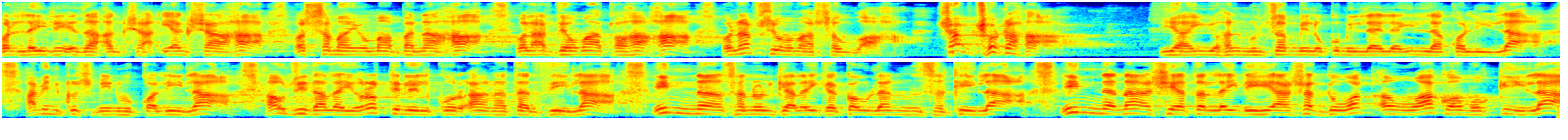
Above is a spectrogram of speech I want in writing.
والليل إذا أغشى يغشاها والسماء وما بناها والأرض وما طهاها ونفس وما سواها সব ছোটহা يا ইয়া ইহাল মুজাম্মিল কুমিল্লা ইল্লা কলিলা, আমিন কুসমিনু কলিলা, আউজিদ আলাই রতিলিল কোরআনা তারজিলা, ইন্না সানুল কালাইকা কৌলান সাকিলা, ইন্না নাশিয়াতাল লাইলিহি আশাদ্দু ওয়াত ওয়া কমকিলা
